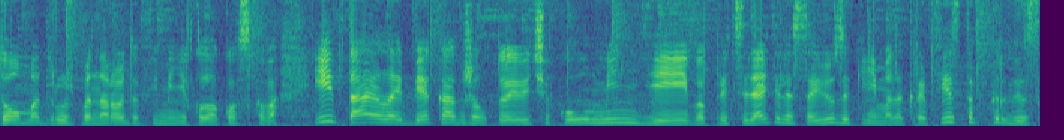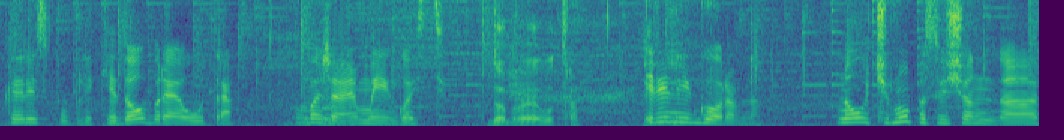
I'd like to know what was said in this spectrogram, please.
Дома дружбы народов имени Кулаковского, и Тайлайбека Акжалтоевича Кулминдеева, председателя Союза кинематографистов Кыргызской Республики. Доброе утро, уважаемые гости. Доброе утро. Ирина Егоровна, ну, чему посвящен э,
